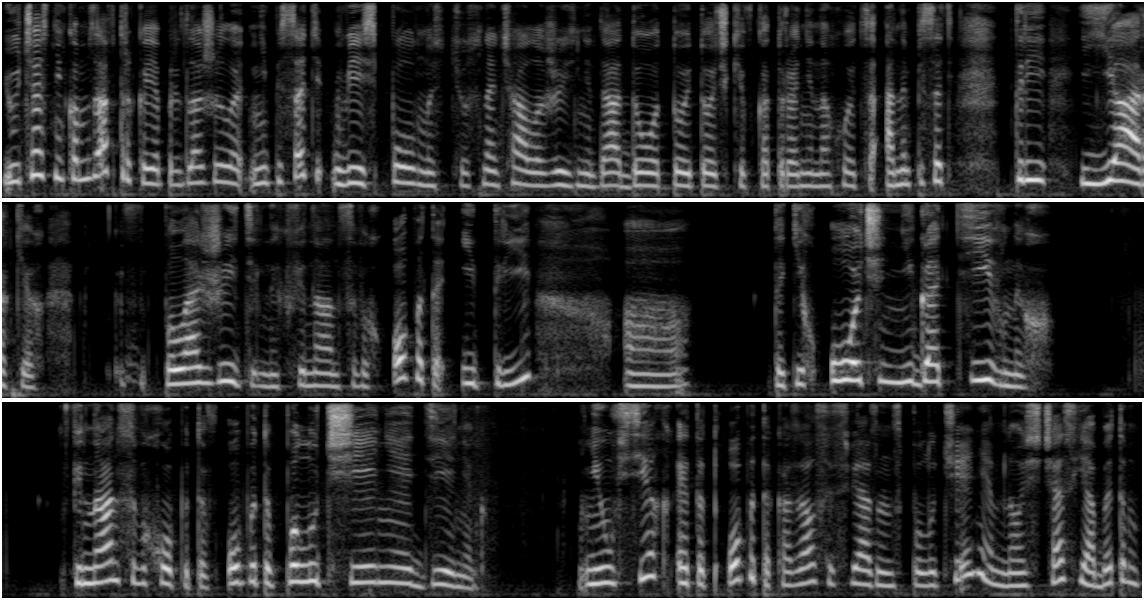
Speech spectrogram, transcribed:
И участникам завтрака я предложила не писать весь полностью с начала жизни да, до той точки, в которой они находятся, а написать три ярких положительных финансовых опыта и три а, таких очень негативных финансовых опытов, опыта получения денег. Не у всех этот опыт оказался связан с получением, но сейчас я об этом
